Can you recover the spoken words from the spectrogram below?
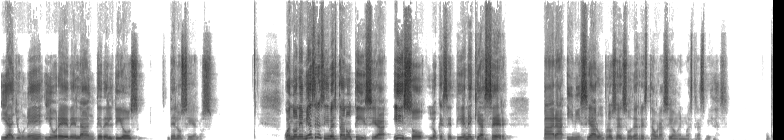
y ayuné y oré delante del Dios de los cielos. Cuando Nehemías recibe esta noticia, hizo lo que se tiene que hacer para iniciar un proceso de restauración en nuestras vidas. ¿Ok?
